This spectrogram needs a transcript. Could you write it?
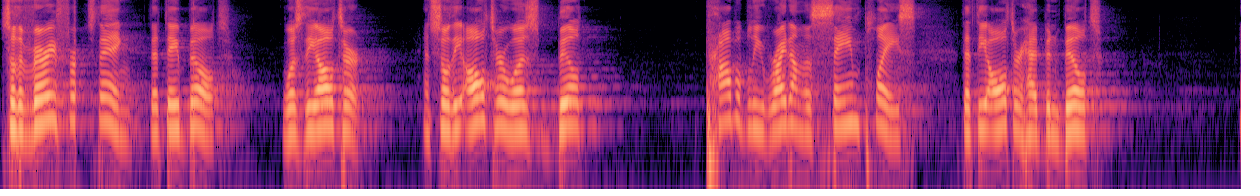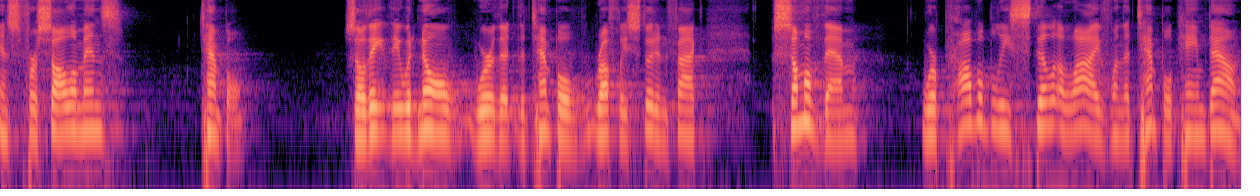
So the very first thing that they built was the altar. And so the altar was built probably right on the same place that the altar had been built in, for Solomon's temple. So they, they would know where the, the temple roughly stood. In fact, some of them were probably still alive when the temple came down.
